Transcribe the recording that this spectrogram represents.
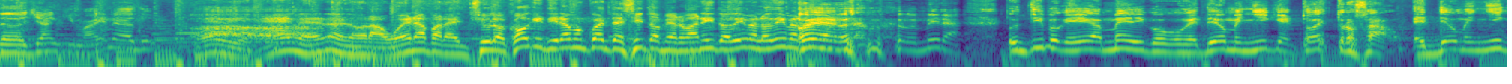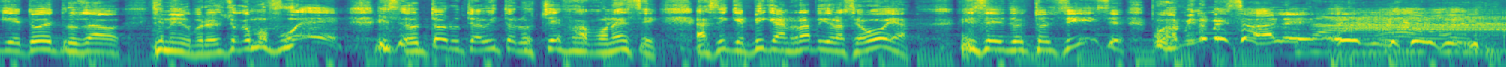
de los Yankees. Imagínate tú. Qué bien, eh, enhorabuena para el chulo. Coqui, tirame un cuentecito, mi hermanito. Dímelo, dímelo. Oye, mira, un tipo que llega al médico con el dedo meñique todo destrozado. El dedo meñique todo destrozado. Dice, me dijo, pero ¿eso cómo fue? Dice, doctor, usted ha visto los chefs japoneses, así que pican rápido la cebolla. Dice, doctor, sí, dice, pues a mí no me sale. Ah,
